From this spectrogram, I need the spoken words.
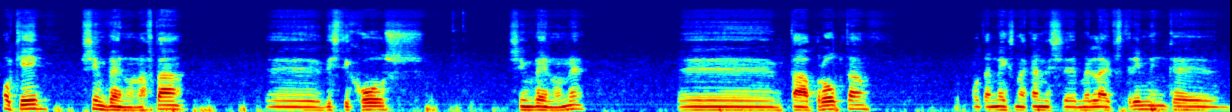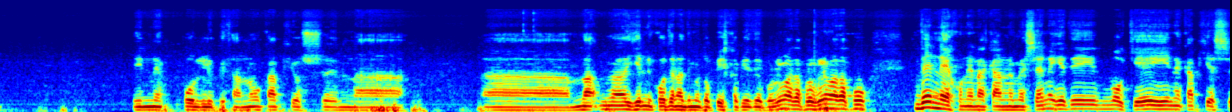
οκ, συμβαίνουν αυτά. Ε, δυστυχώς συμβαίνουν. Ε, τα απρόπτα, όταν έχεις να κάνεις ε, με live streaming, ε, είναι πολύ πιθανό κάποιος να, να, να γενικότερα να αντιμετωπίσει κάποια τέτοια προβλήματα. Προβλήματα που δεν έχουν να κάνουν με σένα, γιατί, οκ, είναι κάποιες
